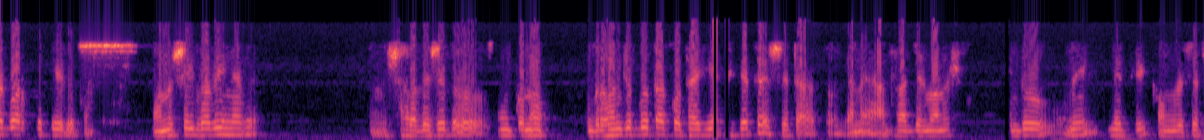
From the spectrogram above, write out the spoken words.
একবার খতিয়ে দেখুন। মানুষ সেইভাবেই নেবে। সারা দেশে তো কোনো গ্রহণযোগ্যতা কোথায় গিয়ে ঠিকেছে সেটা তো জানে আর রাজ্যের মানুষ। কিন্তু উনি নেত্রী কংগ্রেসের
